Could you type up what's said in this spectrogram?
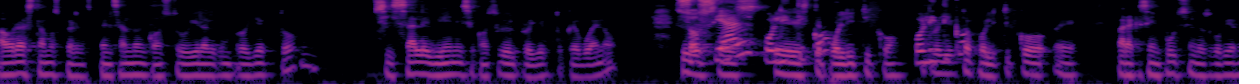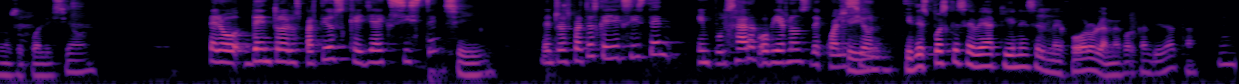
Ahora estamos pensando en construir algún proyecto. Mm. Si sale bien y se construye el proyecto, qué bueno. ¿Social, político? Este, político. ¿Político? Proyecto político eh, para que se impulsen los gobiernos de coalición. ¿Pero dentro de los partidos que ya existen? Sí dentro de los partidos que ya existen, impulsar gobiernos de coalición. Y después que se vea quién es el mejor o la mejor candidata. Mm.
